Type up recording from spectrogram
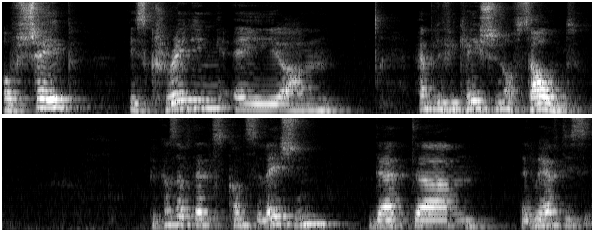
of shape is creating a um, amplification of sound. Because of that constellation, that um, that we have this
